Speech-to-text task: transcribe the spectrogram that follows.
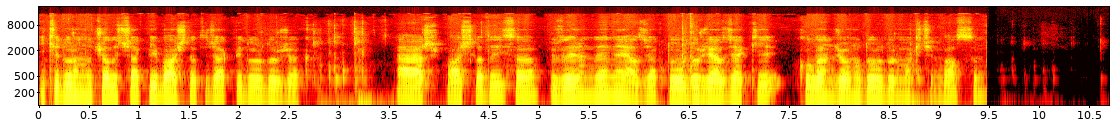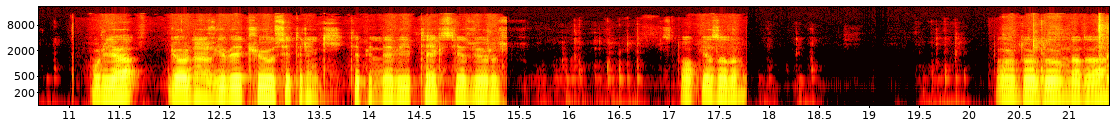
İki durumlu çalışacak, bir başlatacak, bir durduracak. Eğer başladıysa üzerinde ne yazacak? Durdur yazacak ki kullanıcı onu durdurmak için bassın. Buraya gördüğünüz gibi Q string tipinde bir text yazıyoruz. Stop yazalım. Durdurduğumda da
